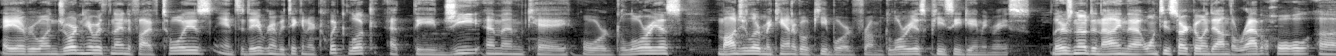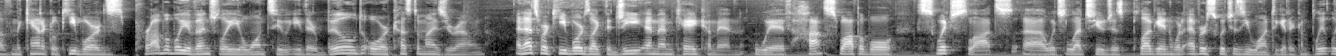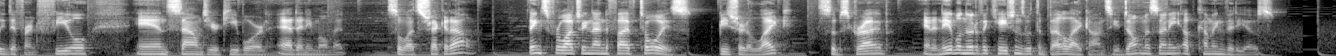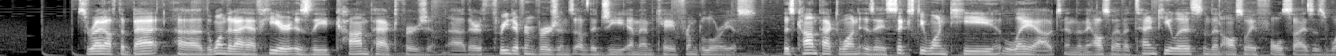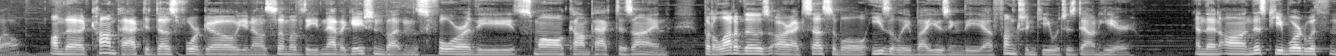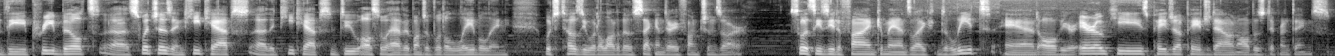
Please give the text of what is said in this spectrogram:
Hey everyone, Jordan here with 9 to 5 Toys, and today we're going to be taking a quick look at the GMMK, or Glorious Modular Mechanical Keyboard from Glorious PC Gaming Race. There's no denying that once you start going down the rabbit hole of mechanical keyboards, probably eventually you'll want to either build or customize your own. And that's where keyboards like the GMMK come in with hot swappable switch slots, uh, which lets you just plug in whatever switches you want to get a completely different feel and sound to your keyboard at any moment. So let's check it out. Thanks for watching 9 to 5 Toys. Be sure to like, subscribe, and enable notifications with the bell icon so you don't miss any upcoming videos. So right off the bat, uh, the one that I have here is the compact version. Uh, there are three different versions of the GMMK from Glorious. This compact one is a 61 key layout, and then they also have a 10 keyless, and then also a full size as well. On the compact, it does forego, you know, some of the navigation buttons for the small compact design, but a lot of those are accessible easily by using the uh, function key, which is down here. And then on this keyboard with the pre-built uh, switches and keycaps, uh, the keycaps do also have a bunch of little labeling, which tells you what a lot of those secondary functions are. So it's easy to find commands like delete and all of your arrow keys, page up, page down, all those different things.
